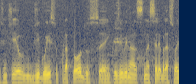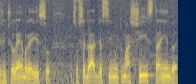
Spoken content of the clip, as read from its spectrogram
a gente, eu digo isso para todos, é, inclusive nas, nas celebrações a gente lembra isso, uma sociedade assim muito machista ainda,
